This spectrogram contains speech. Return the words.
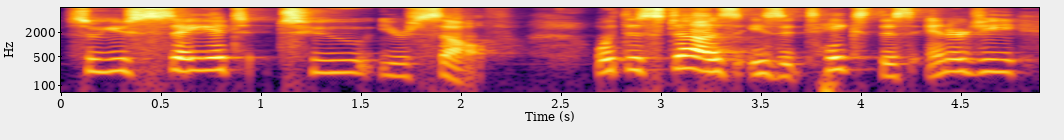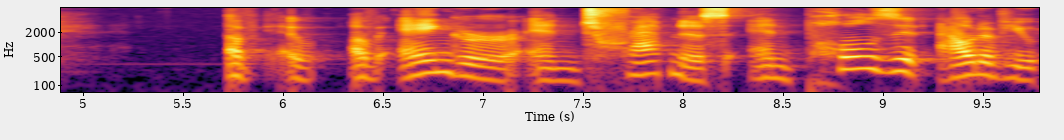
So you say it to yourself. What this does is it takes this energy of, of, anger and trapness and pulls it out of you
